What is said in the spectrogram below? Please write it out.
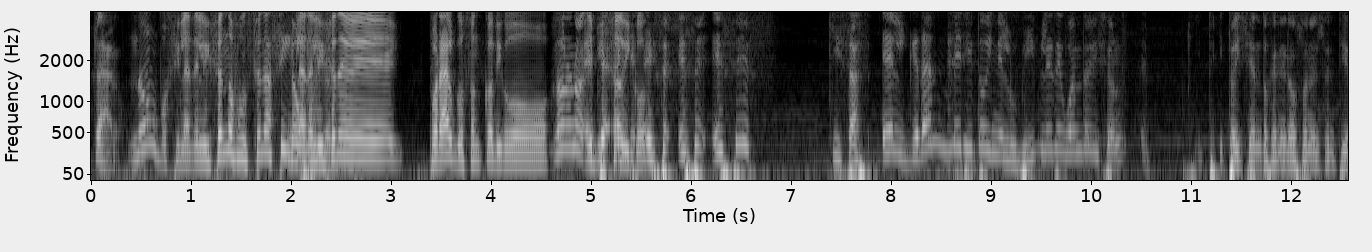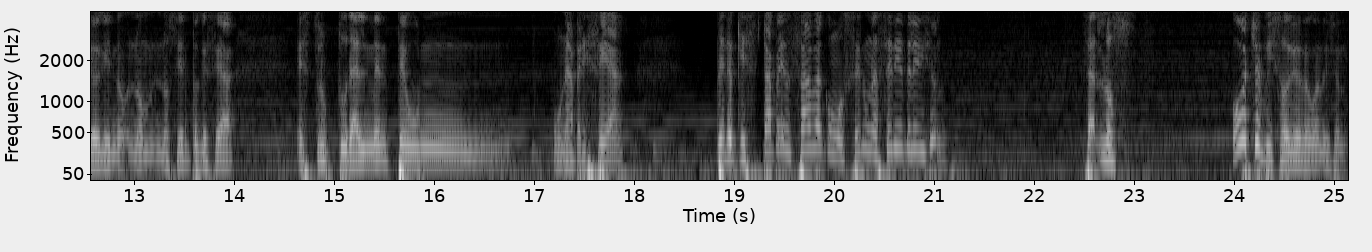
claro. No, pues si la televisión no funciona así, No la televisión es- por algo son códigos... No, no, no. es que- es que episódico. ese, ese, ese es quizás el gran mérito ineludible de WandaVision. Eh, Estoy siendo generoso en el sentido de que no, no, no siento que sea estructuralmente un, una presea, pero que está pensada como ser una serie de televisión. O sea, los ocho episodios de WandaVision,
